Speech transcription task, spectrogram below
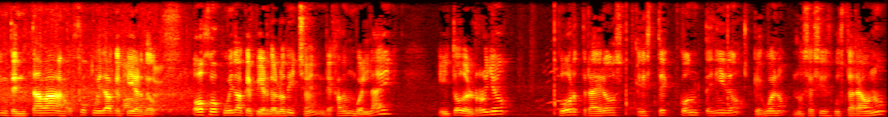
intentaba... Ojo, cuidado que pierdo. Ojo, cuidado que pierdo, lo dicho, ¿eh? Dejad un buen like y todo el rollo por traeros este contenido que bueno, no sé si os gustará o no,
